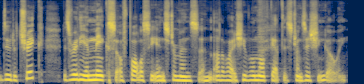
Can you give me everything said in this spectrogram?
do the trick, it's really a mix of policy instruments, and otherwise, you will not get this transition going.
